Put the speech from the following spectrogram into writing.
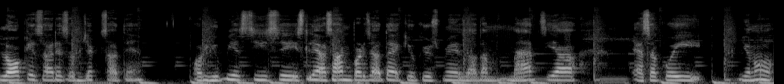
लॉ के सारे सब्जेक्ट्स आते हैं। और यूपीएससी से इसलिए आसान पड़ जाता है क्योंकि उसमें ज़्यादा मैथ्स या ऐसा कोई you know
